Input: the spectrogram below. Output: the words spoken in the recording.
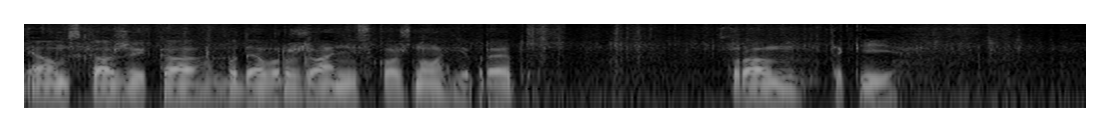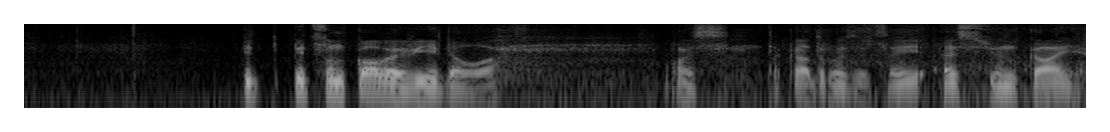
я вам скажу, яка буде врожайність кожного гібриду. Зробимо такий підсумкове відео. Ось така, друзі, цей S Юнкай.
